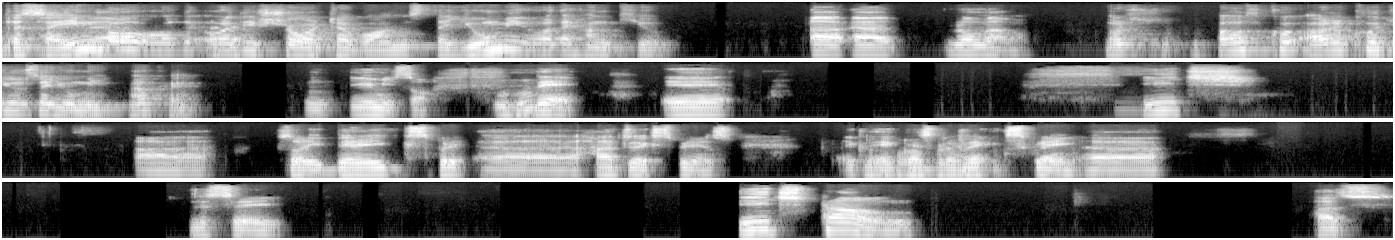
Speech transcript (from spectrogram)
the uh, same bow or the, or the shorter ones, the yumi or the hankyu? Uh, uh. Both, both could, all could use the yumi. Okay. Yumi, so. Mm-hmm. Uh, uh, sorry, very exp- uh, hard to experience. Explain, explain. Uh, let's say each town has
